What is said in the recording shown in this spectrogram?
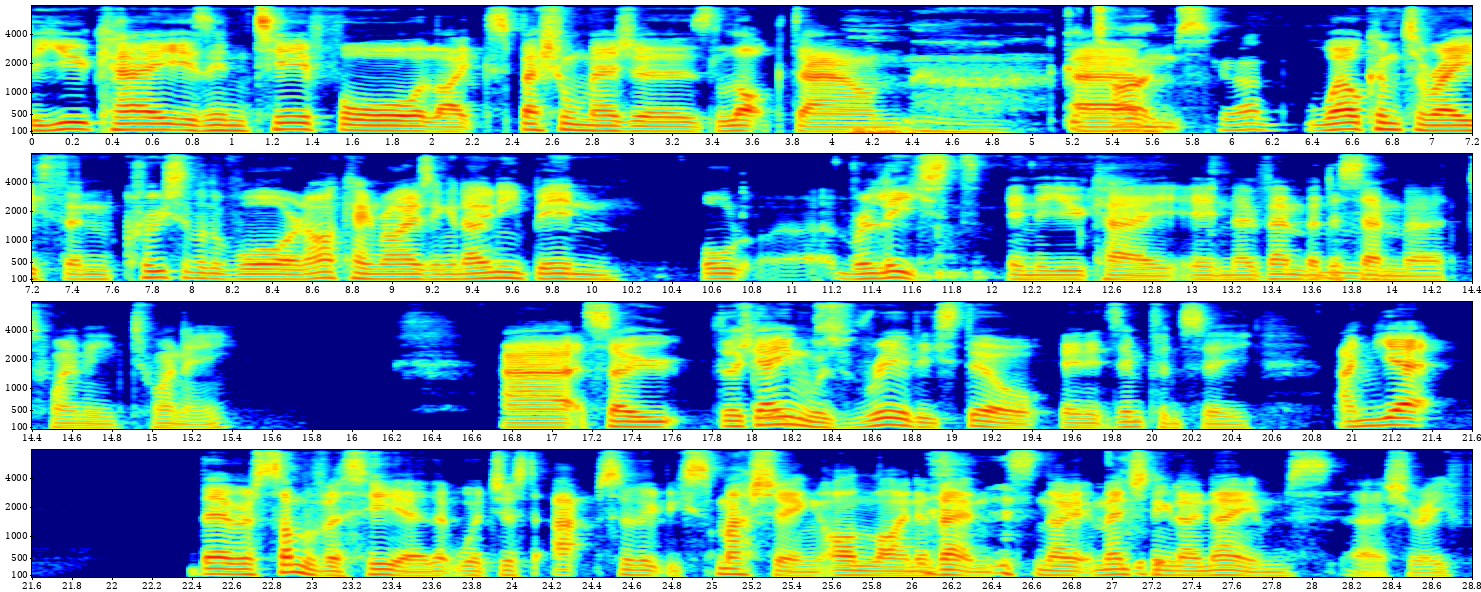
the uk is in tier 4 like special measures lockdown Good Um, times. God. welcome to rathe and crucible of war and arcane rising had only been all uh, released in the uk in november december 2020 uh, so the game was really still in its infancy and yet there are some of us here that were just absolutely smashing online events no mentioning no names uh, sharif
